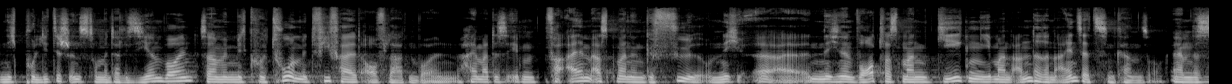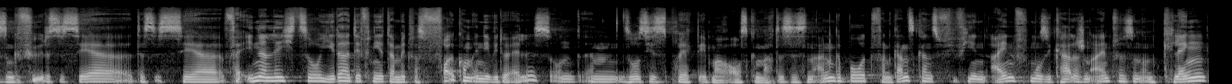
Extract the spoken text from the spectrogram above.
nicht politisch instrumentalisieren wollen, sondern mit Kultur, mit Vielfalt aufladen wollen. Heimat ist eben vor allem erstmal ein Gefühl und nicht äh, nicht ein Wort, was man gegen jemand anderen einsetzen kann. So, ähm, das ist ein Gefühl, das ist ist sehr, das ist sehr verinnerlicht so. Jeder definiert damit was vollkommen individuelles und ähm, so ist dieses Projekt eben auch ausgemacht. Es ist ein Angebot von ganz, ganz vielen Einf musikalischen Einflüssen und Klängen.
